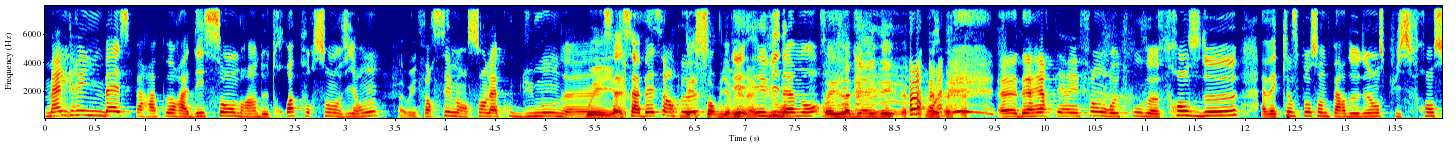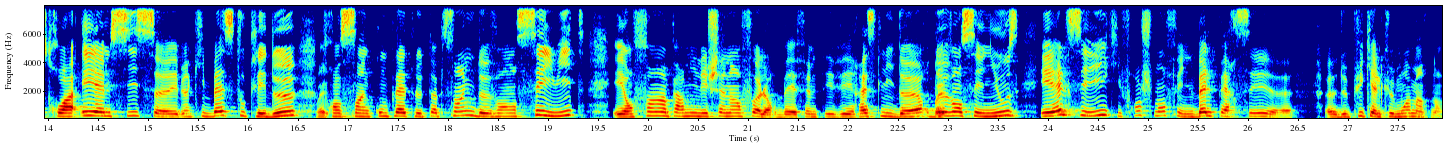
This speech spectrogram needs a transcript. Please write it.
malgré une baisse par rapport à décembre hein, de 3% environ. Ah oui. Forcément, sans la Coupe du Monde, euh, Oui. ça, ça baisse un peu. Décembre, il y avait Et- la Coupe du évidemment. Ça les a bien aidés. Euh, derrière TF1, on retrouve France 2 avec 15% de part d'audience, puis France 3 et M6 euh, eh bien, qui baissent toutes les deux. Ouais. France 5 complète le top 5 devant C8. Et enfin, parmi les chaînes info, alors BFM TV reste leader Ouais. devant CNews et LCI qui franchement fait une belle percée euh, euh, depuis quelques mois maintenant.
